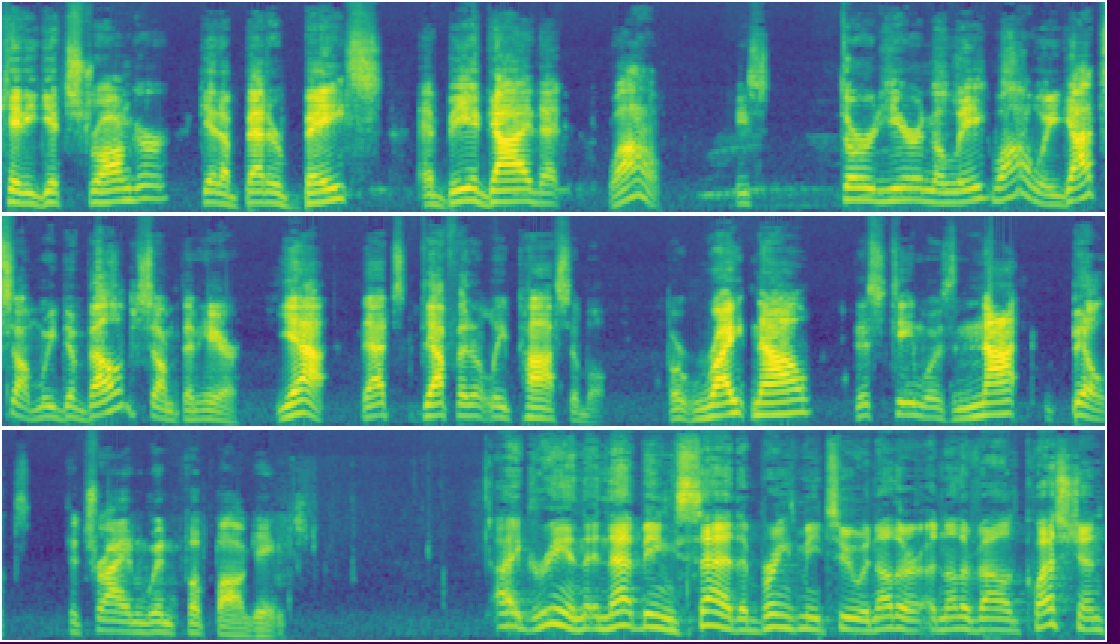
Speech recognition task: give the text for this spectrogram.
can he get stronger, get a better base, and be a guy that, wow, he's third year in the league? Wow, we got something. We developed something here. Yeah, that's definitely possible. But right now, this team was not built to try and win football games. I agree, and, and that being said, that brings me to another another valid question.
